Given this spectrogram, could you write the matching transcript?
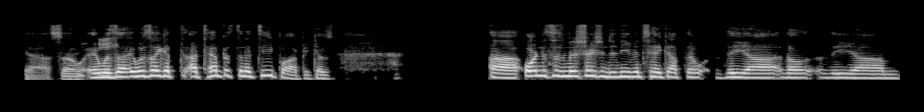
yeah, so it was a, it was like a, a tempest in a teapot because uh ordinance administration didn't even take up the the uh the the um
